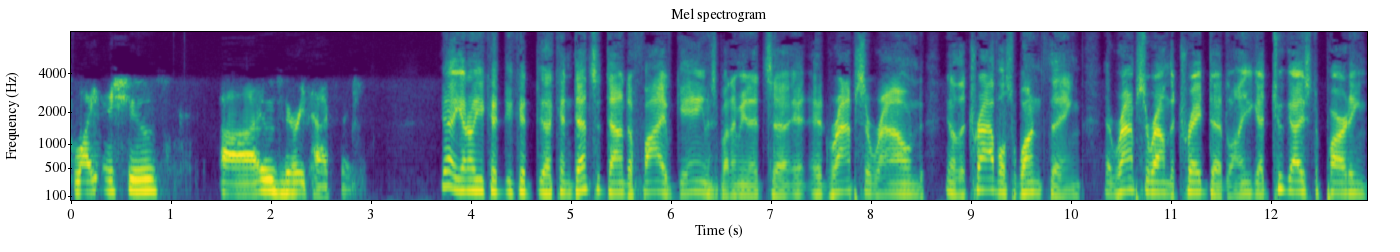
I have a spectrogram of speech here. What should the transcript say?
flight issues uh, it was very taxing. Yeah, you know, you could you could uh, condense it down to five games, but I mean, it's uh, it, it wraps around. You know, the travel's one thing. It wraps around the trade deadline. You got two guys departing,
